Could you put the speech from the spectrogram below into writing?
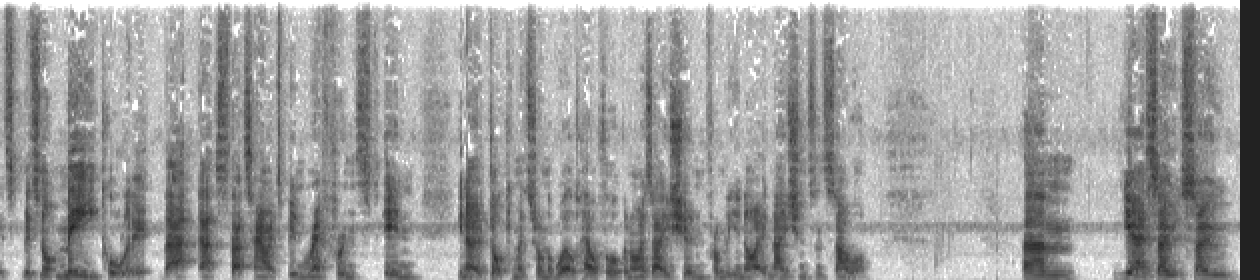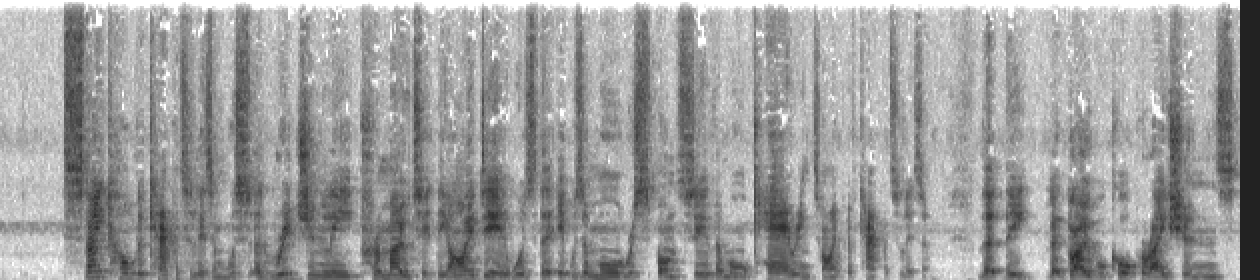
it's it's not me calling it that. That's that's how it's been referenced in you know documents from the World Health Organization, from the United Nations, and so on. Um, yeah, so so stakeholder capitalism was originally promoted. The idea was that it was a more responsive, a more caring type of capitalism. That the that global corporations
